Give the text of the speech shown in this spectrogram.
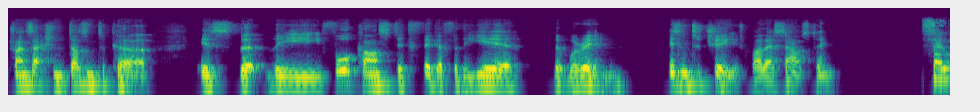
transaction doesn't occur is that the forecasted figure for the year that we're in isn't achieved by their sales team. So,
